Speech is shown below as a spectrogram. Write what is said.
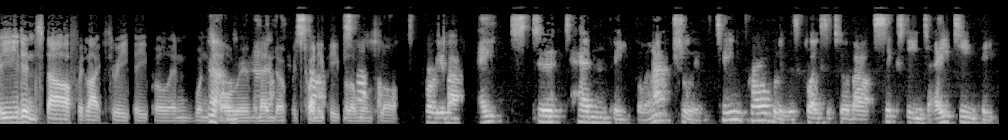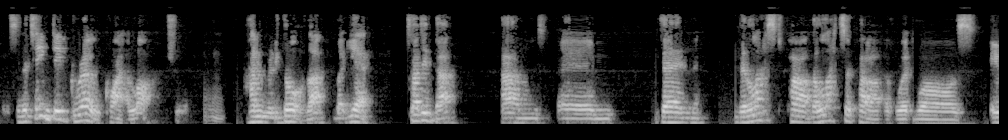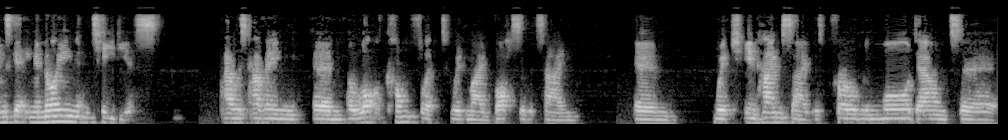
But you didn't start off with like three people in one no, small room and end up with start, 20 people on one floor. Probably about eight to 10 people. And actually, the team probably was closer to about 16 to 18 people. So the team did grow quite a lot, actually. Mm-hmm. I hadn't really thought of that. But yeah, so I did that and um, then the last part, the latter part of work was it was getting annoying and tedious. I was having um, a lot of conflict with my boss at the time, um, which in hindsight was probably more down to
